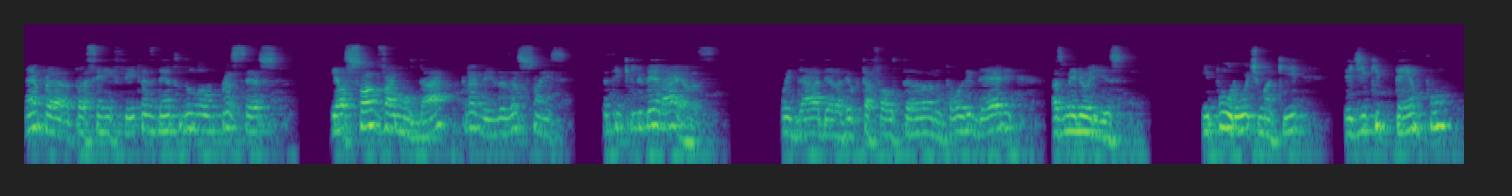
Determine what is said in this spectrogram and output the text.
né, para serem feitas dentro do novo processo. E ela só vai mudar através das ações. Você tem que liderar elas, cuidar dela, ver o que está faltando. Então, lidere as melhorias. E por último aqui, dedique tempo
